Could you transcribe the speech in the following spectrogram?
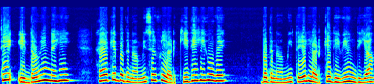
ਤੇ ਇਦਾਂ ਵੀ ਨਹੀਂ ਹੈ ਕਿ ਬਦਨਾਮੀ ਸਿਰਫ ਲੜਕੀ ਦੀ ਹੀ ਹੋਵੇ, ਬਦਨਾਮੀ ਤੇ ਲੜਕੇ ਦੀ ਵੀ ਹੁੰਦੀ ਆ।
